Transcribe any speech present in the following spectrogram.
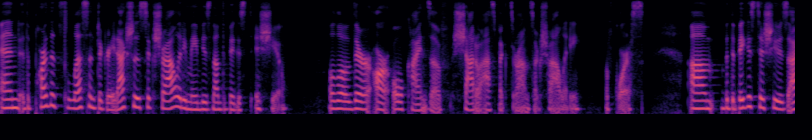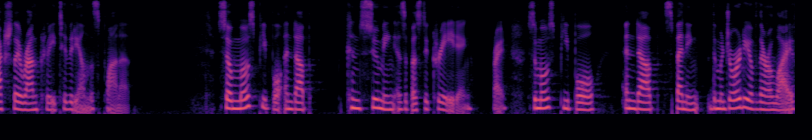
And the part that's less integrated, actually, sexuality maybe is not the biggest issue, although there are all kinds of shadow aspects around sexuality, of course. Um, but the biggest issue is actually around creativity on this planet. So most people end up consuming as opposed to creating, right? So most people end up spending the majority of their life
